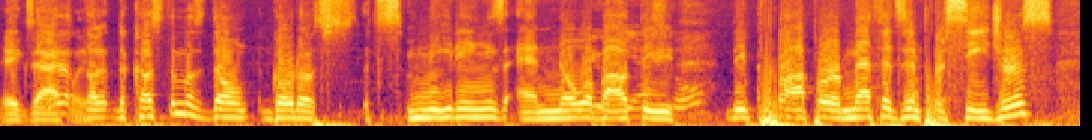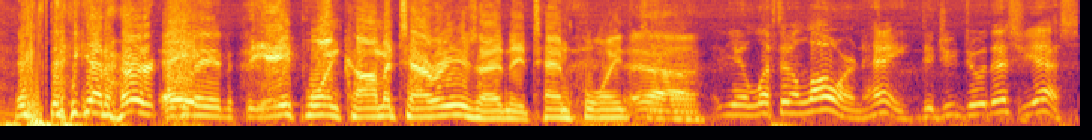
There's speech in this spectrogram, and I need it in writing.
Exactly. Yeah, the, the customers don't go to s- s- meetings and know about the school? the proper methods and procedures. If they get hurt, Hey, I mean, the eight point commentaries and the ten point. Uh, You're lifting and lowering. Hey, did you do this? Yes,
